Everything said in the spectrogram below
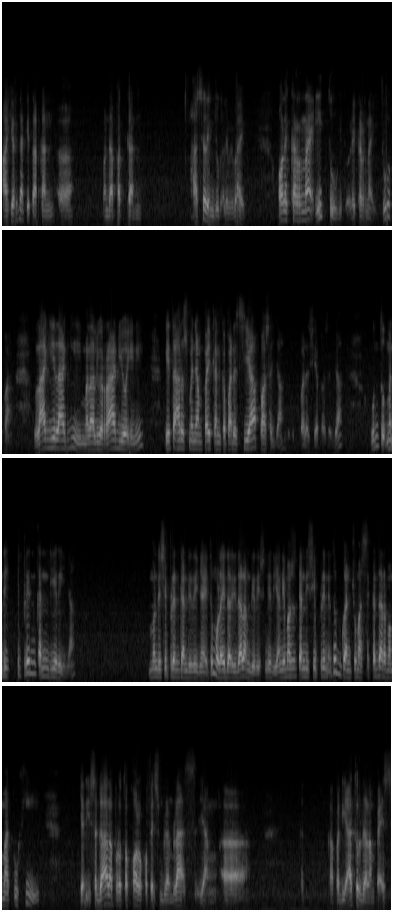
akhirnya kita akan uh, mendapatkan hasil yang juga lebih baik. Oleh karena itu, gitu, oleh karena itu apa? Lagi-lagi melalui radio ini kita harus menyampaikan kepada siapa saja, gitu, kepada siapa saja, untuk mendisiplinkan dirinya, mendisiplinkan dirinya itu mulai dari dalam diri sendiri. Yang dimaksudkan disiplin itu bukan cuma sekedar mematuhi jadi segala protokol COVID-19 yang uh, apa diatur dalam PS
